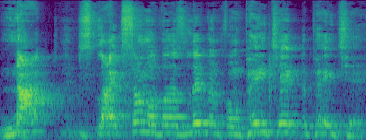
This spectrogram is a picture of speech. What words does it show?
not like some of us living from paycheck to paycheck.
